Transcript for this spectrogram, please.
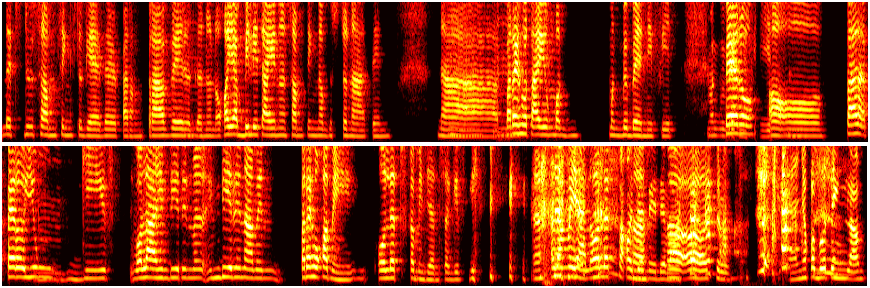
let's do something together parang travel mm. ganun o kaya bili tayo ng something na gusto natin na Mm. pareho tayong mag magbe-benefit. Magbe-benefits. Pero oo, para pero yung Mm. gift wala hindi rin hindi rin namin pareho kami. Olats kami diyan sa gift giving. Alam mo yan, olats ako diyan eh, di ba? Oo, oh, true. Yan yung kabuting lamp.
